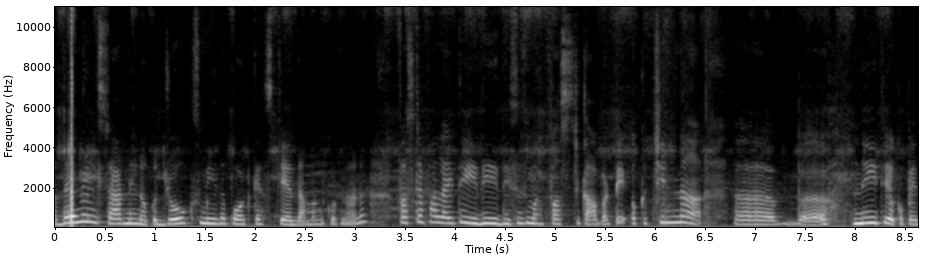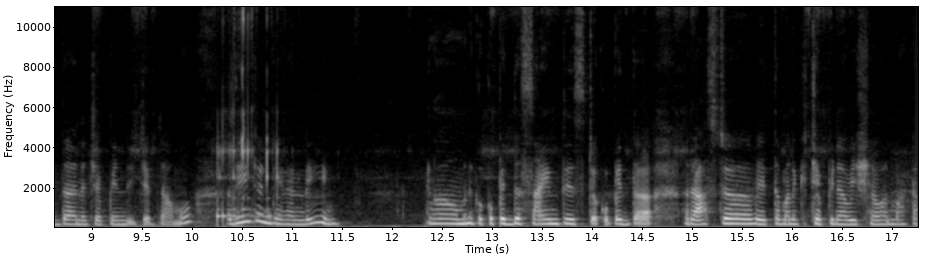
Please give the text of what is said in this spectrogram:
దెన్ విల్ స్టార్ట్ నేను ఒక జోక్స్ మీద పాడ్కాస్ట్ చేద్దాం అనుకుంటున్నాను. ఫస్ట్ ఆఫ్ ఆల్ అయితే ఇది దిస్ ఇస్ మై ఫస్ట్ కాబట్టి ఒక చిన్న uh, నీతి ఒక పెద్ద ఆయన చెప్పింది చెప్దాము అదేంటంటేనండి ఏంటంటేనండి మనకు ఒక పెద్ద సైంటిస్ట్ ఒక పెద్ద రాష్ట్రవేత్త మనకి చెప్పిన విషయం అనమాట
